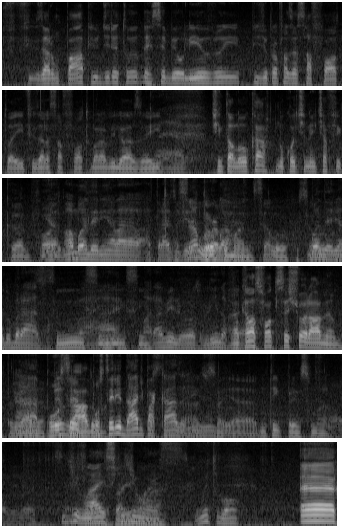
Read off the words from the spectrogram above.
fizeram um papo e o diretor recebeu o livro e pediu pra fazer essa foto aí. Fizeram essa foto maravilhosa aí. É, Tinta louca no continente africano. e Foda. a, a bandeirinha lá atrás do Você é diretor louco, lá. mano. Você é louco. Cê é Bandeirinha louco. do Brasa. Sim, Vai, sim, sim. Maravilhoso, linda É foto. Aquelas fotos você chorar mesmo, tá ligado? ah, é poster- pesado. posteridade pra casa. Ah, ali, Isso né? aí é, não tem preço, mano. Maravilhoso. Que demais, que demais. Muito bom. É,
